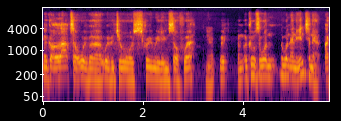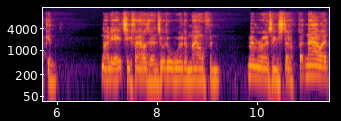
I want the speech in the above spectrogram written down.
I got a laptop with a with a JAWS screen reading software. Yep. But um, of course, there wasn't there wasn't any internet back in '98, 2000. So it was all word of mouth and memorizing stuff. But now I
